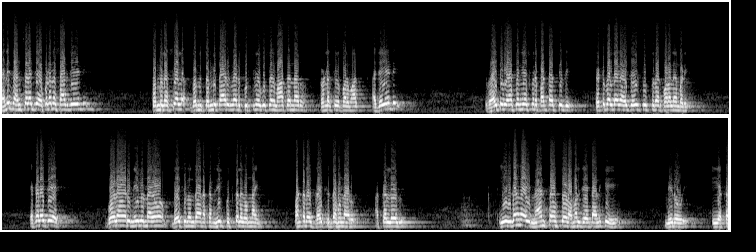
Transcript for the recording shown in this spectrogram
కనీసం అంచెలంచె ఎక్కడైనా స్టార్ట్ చేయండి. తొమ్మిది లక్షల తొమ్మిది తొమ్మిది తారీఖు నాడు కుర్చీ మీద కూర్చొని మాట్లాడినారు. రెండు లక్షల రూపాయలు మా అది చేయండి. రైతు వ్యవసాయం చేసుకునే పంట వచ్చింది. పెట్టుబడి లేక అయితే చూస్తున్నారు పొలలేంబడి ఎక్కడైతే గోదావరి నీళ్ళున్నాయో బేసిన్ ఉందా అని అక్కడ నీళ్ళు పుష్కలుగా ఉన్నాయి. పంటలు వేసి రైతు సిద్ధంగా ఉన్నారు. అక్కడ లేదు. ఈ విధంగా ఈ మేనిఫెస్టో అమలు చేయడానికి మీరు ఈ యొక్క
